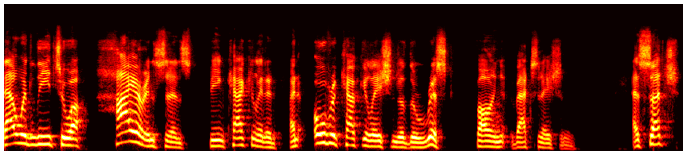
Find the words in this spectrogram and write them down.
that would lead to a higher incidence being calculated, an overcalculation of the risk following vaccination. As such,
